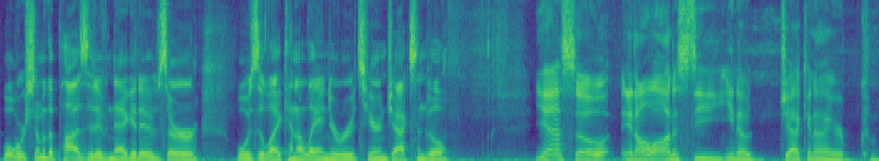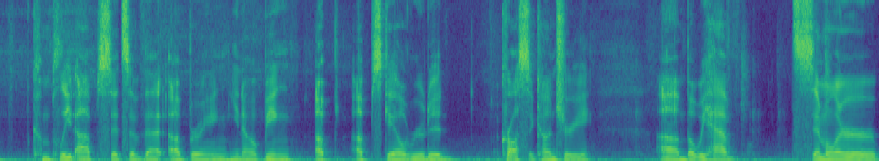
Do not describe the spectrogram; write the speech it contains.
what were some of the positive negatives or what was it like kind of laying your roots here in Jacksonville? Yeah, so in all honesty, you know, Jack and I are com- complete opposites of that upbringing, you know, being up upscale rooted across the country. Um, but we have similar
